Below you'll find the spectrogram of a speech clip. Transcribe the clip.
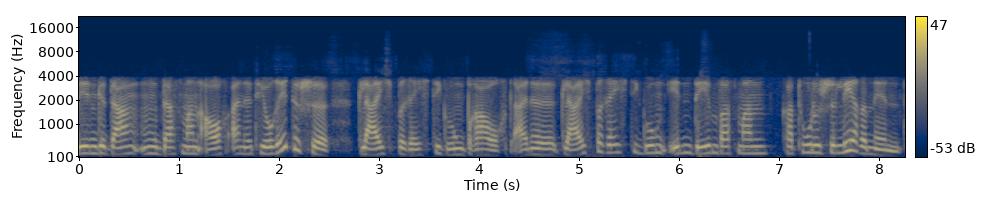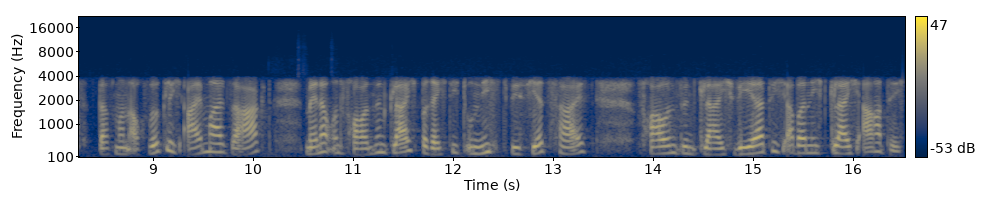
den Gedanken, dass man auch eine theoretische Gleichberechtigung braucht, eine Gleichberechtigung in dem, was man katholische Lehre nennt, dass man auch wirklich einmal sagt, Männer und Frauen sind gleichberechtigt und nicht, wie es jetzt heißt, Frauen sind gleichwertig, aber nicht gleichartig.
